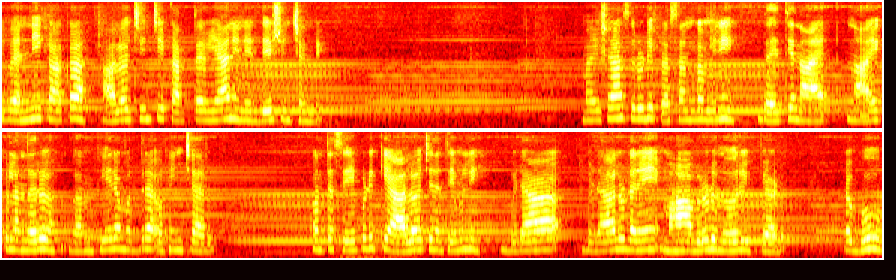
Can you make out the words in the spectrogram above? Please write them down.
ఇవన్నీ కాక ఆలోచించి కర్తవ్యాన్ని నిర్దేశించండి. మహిషాసురుడి ప్రసంగం విని దైత్య నాయ నాయకులందరూ గంభీర ముద్ర వహించారు. కొంతసేపటికి ఆలోచన తెమిలి బిడా బిడాలుడనే మహాబలుడు నోరిప్పాడు ప్రభు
